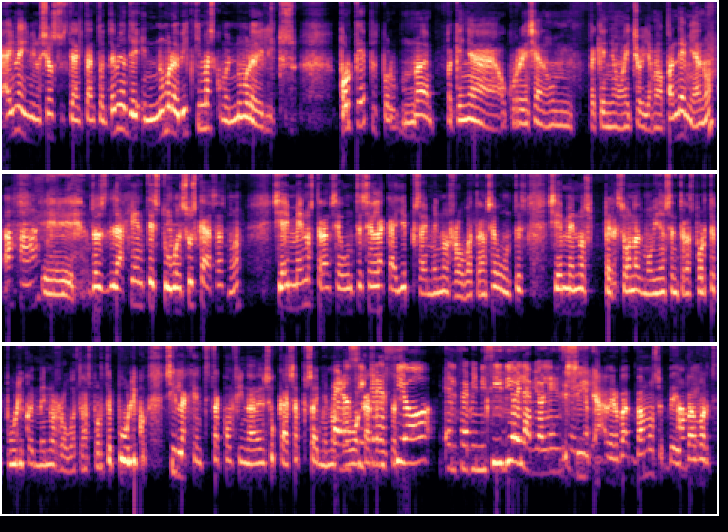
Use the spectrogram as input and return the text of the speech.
Hay una disminución sustancial tanto en términos de en número de víctimas como en número de delitos. ¿Por qué? Pues por una pequeña ocurrencia, un pequeño hecho llamado pandemia, ¿no? Ajá. Eh, entonces la gente estuvo en sus casas, ¿no? Si hay menos transeúntes en la calle, pues hay menos robo a transeúntes. Si hay menos personas moviéndose en transporte público, hay menos robo a transporte público. Si la gente está confinada en su casa, pues hay menos Pero robo si a casa. creció el feminicidio y la violencia. Sí, a ver, va, vamos, eh, Ok. vamos.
